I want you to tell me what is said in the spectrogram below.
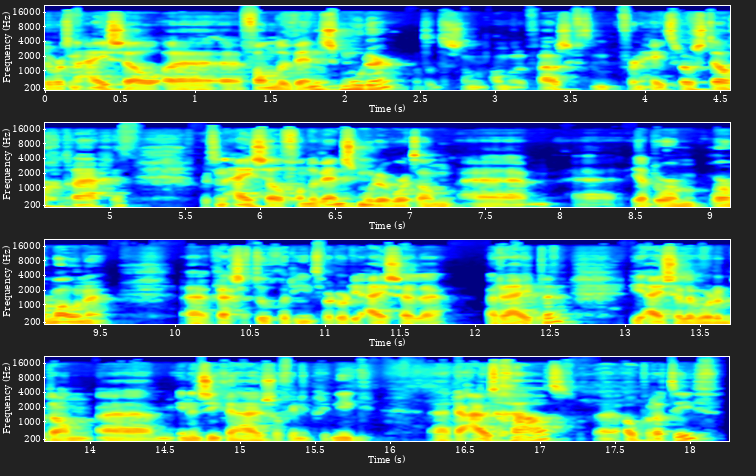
er wordt een eicel uh, van de wensmoeder, want dat is dan een andere vrouw, ze heeft hem voor een hetero-stel gedragen. Wordt een eicel van de wensmoeder wordt dan uh, ja, door hormonen krijgt ze toegediend, waardoor die eicellen rijpen. Die eicellen worden dan ehm, in een ziekenhuis of in een kliniek eruit gehaald, operatief.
